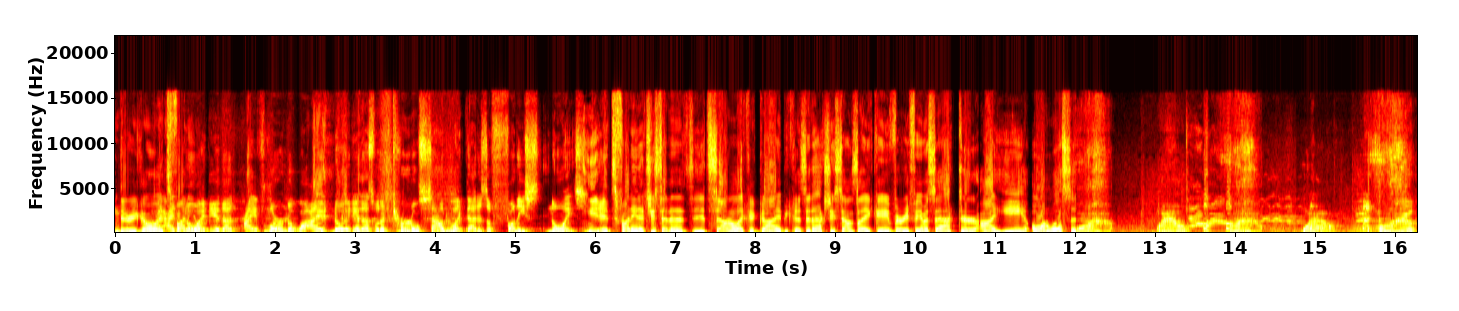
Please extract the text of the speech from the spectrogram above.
there you go. It's funny I had funny. no idea that I've learned a lot. I had no idea that's what a turtle sounded like. That is a funny noise. It's funny that you said it, it sounded like a guy because it actually sounds like a very famous actor, i.e., Owen Wilson. Wow! Wow. Wow. wow.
